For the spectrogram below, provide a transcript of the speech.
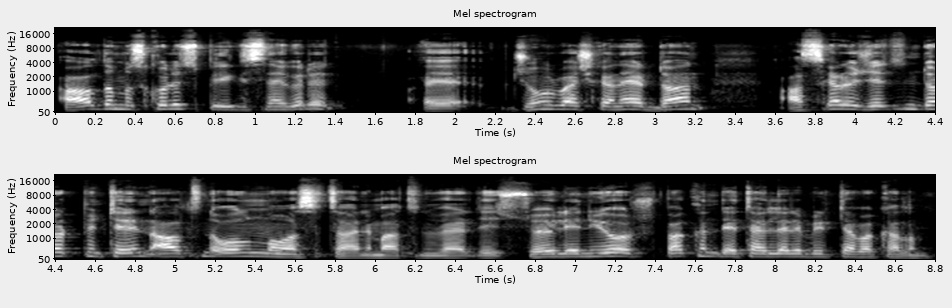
aldığımız kulis bilgisine göre e, Cumhurbaşkanı Erdoğan asgari ücretin 4000 TL'nin altında olmaması talimatını verdiği söyleniyor. Bakın detaylara birlikte bakalım.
